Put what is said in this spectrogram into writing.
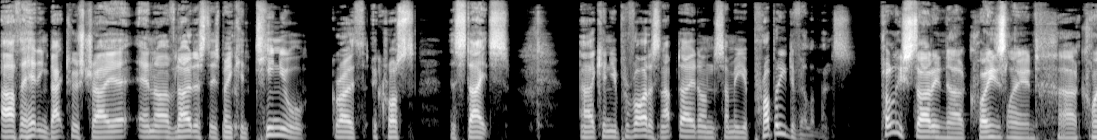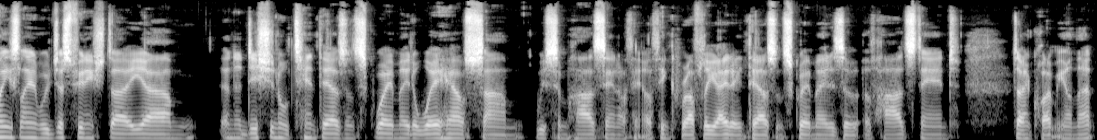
Arthur, heading back to Australia, and I've noticed there's been continual growth across the states. Uh, can you provide us an update on some of your property developments? Probably starting uh, Queensland. Uh, Queensland, we've just finished a um, an additional ten thousand square meter warehouse um, with some hard stand. I think I think roughly eighteen thousand square meters of, of, hard stand. Don't quote me on that.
